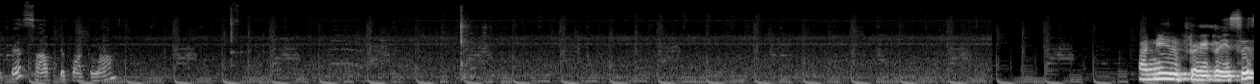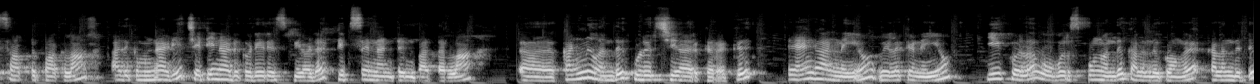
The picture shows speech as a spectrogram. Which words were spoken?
இப்போ சாப்பிட்டு பார்க்கலாம். பன்னீர் ஃப்ரைட் ரைஸு சாப்பிட்டு பார்க்கலாம். அதுக்கு முன்னாடி செட்டிநாடு கொடி ரெசிபியோட டிப்ஸ் என்னன்ட்டுன்னு பார்த்துடலாம் கண் வந்து குளிர்ச்சியாக இருக்கிறதுக்கு தேங்காய் எண்ணெயும் விளக்கெண்ணையும் ஈக்குவலாக ஒவ்வொரு ஸ்பூன் வந்து கலந்துக்கோங்க. கலந்துட்டு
